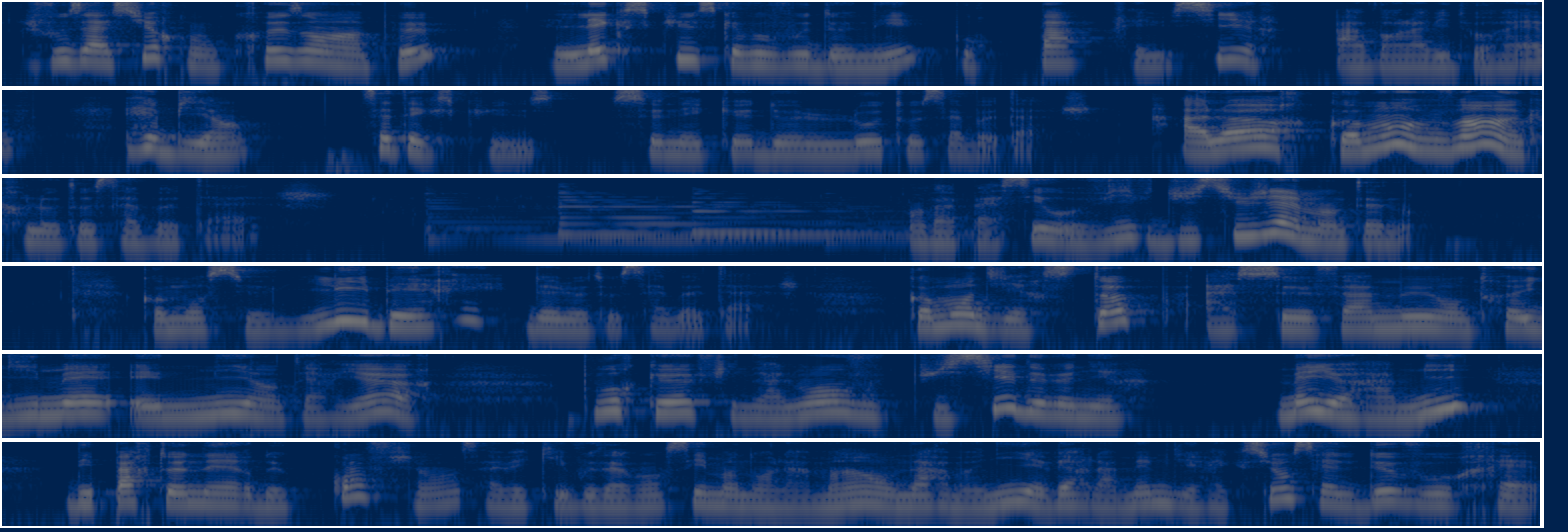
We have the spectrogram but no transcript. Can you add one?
je vous assure qu'en creusant un peu, l'excuse que vous vous donnez pour pas réussir à avoir la vie de vos rêves, eh bien, cette excuse, ce n'est que de l'auto-sabotage. Alors, comment vaincre l'auto-sabotage? On va passer au vif du sujet maintenant. Comment se libérer de l'auto-sabotage? Comment dire stop à ce fameux entre guillemets ennemi intérieur pour que finalement vous puissiez devenir meilleur ami, des partenaires de confiance avec qui vous avancez main dans la main en harmonie et vers la même direction, celle de vos rêves.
